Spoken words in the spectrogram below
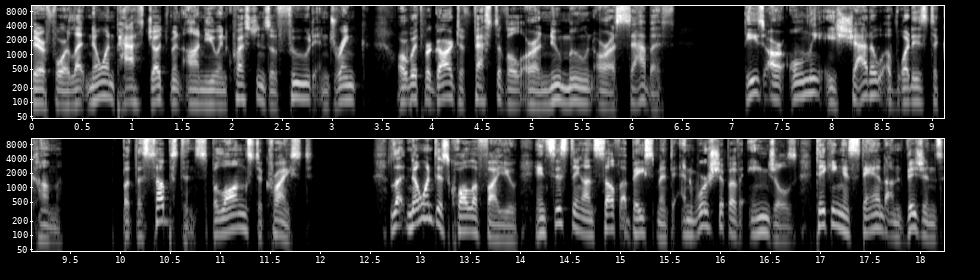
Therefore, let no one pass judgment on you in questions of food and drink, or with regard to festival or a new moon or a Sabbath these are only a shadow of what is to come, but the substance belongs to Christ. Let no one disqualify you, insisting on self abasement and worship of angels, taking a stand on visions,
